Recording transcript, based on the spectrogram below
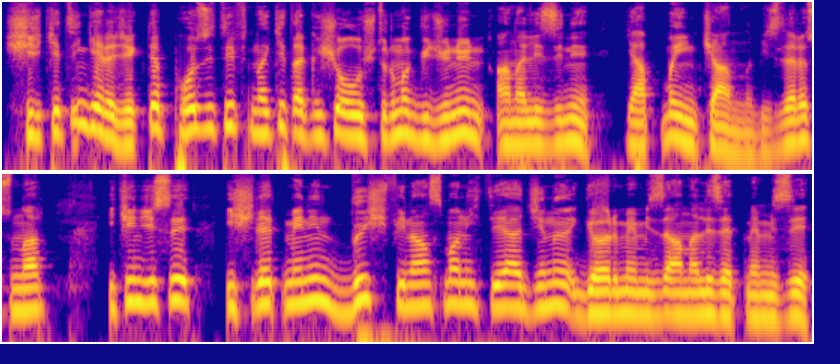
Şirketin gelecekte pozitif nakit akışı oluşturma gücünün analizini yapma imkanını bizlere sunar. İkincisi işletmenin dış finansman ihtiyacını görmemizi, analiz etmemizi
